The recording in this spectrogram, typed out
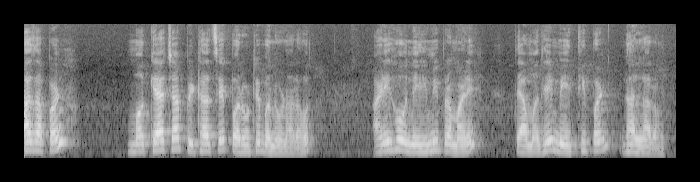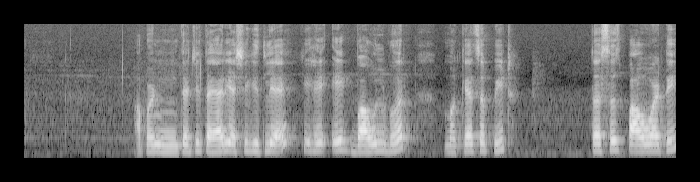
आज आपण मक्याच्या पिठाचे परोठे बनवणार आहोत. आणि हो नेहमीप्रमाणे त्यामध्ये मेथी पण घालणार आहोत. आपण त्याची तयारी अशी घेतली आहे की हे एक बाऊलभर मक्याचं पीठ तसंच पाववाटी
